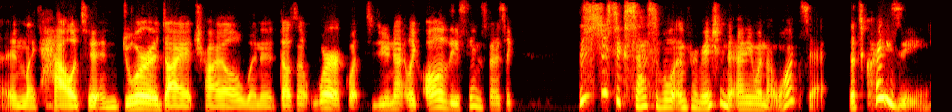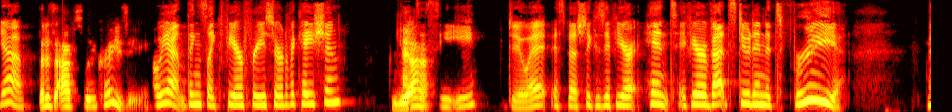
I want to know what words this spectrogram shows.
and like how to endure a diet trial when it doesn't work, what to do next, like all of these things. And I was like, this is just accessible information to anyone that wants it. That's crazy. Yeah. That is absolutely crazy. Oh, yeah. And things like fear free certification. Yeah. CE. Do it, especially because if you're hint, if you're a vet student, it's free.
